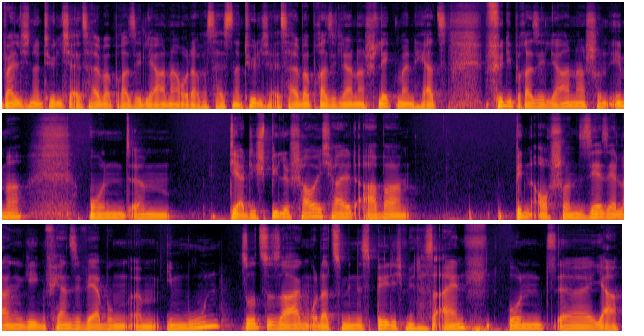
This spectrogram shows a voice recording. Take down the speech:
weil ich natürlich als halber Brasilianer oder was heißt natürlich als halber Brasilianer schlägt mein Herz für die Brasilianer schon immer und ähm, ja, die Spiele schaue ich halt, aber bin auch schon sehr, sehr lange gegen Fernsehwerbung ähm, immun sozusagen oder zumindest bilde ich mir das ein. Und äh, ja,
